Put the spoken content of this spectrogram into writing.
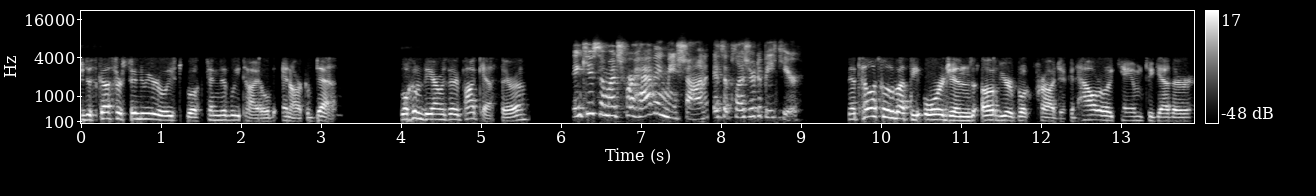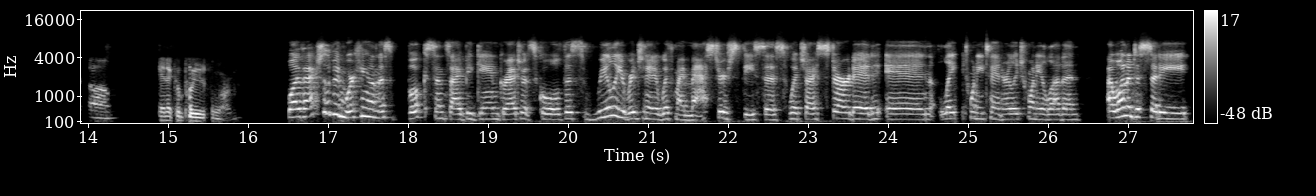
to discuss her soon to be released book tentatively titled An Arc of Death. Welcome to the Our Missouri podcast, Sarah. Thank you so much for having me, Sean. It's a pleasure to be here. Now, tell us a little about the origins of your book project and how it really came together um, in a completed form. Well, I've actually been working on this book since I began graduate school. This really originated with my master's thesis, which I started in late 2010, early 2011. I wanted to study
